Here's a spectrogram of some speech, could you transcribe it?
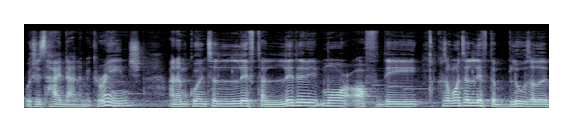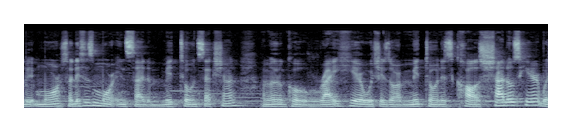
which is high dynamic range, and I'm going to lift a little bit more of the, because I want to lift the blues a little bit more. So this is more inside the mid-tone section. I'm to go right here, which is our mid-tone. It's called shadows here, but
